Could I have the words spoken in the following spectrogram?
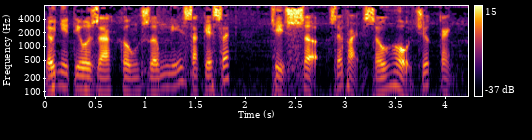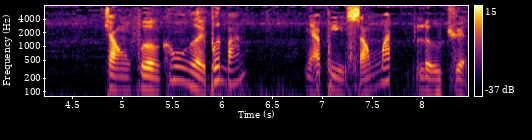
Nếu như tiêu gia không sớm nghĩ ra kế sách, chỉ sợ sẽ phải xấu hổ trước cảnh. Trong phường không người buôn bán, Nhã phì sóng mắt lưu chuyển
